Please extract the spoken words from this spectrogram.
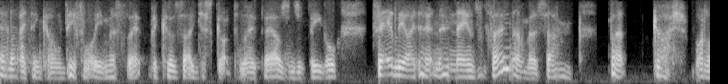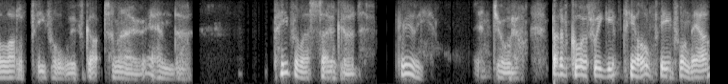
and I think I'll definitely miss that because I just got to know thousands of people. Sadly, I don't know names and phone numbers, um, but gosh, what a lot of people we've got to know. And uh, people are so good, really enjoy. But of course, we get the old people now,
